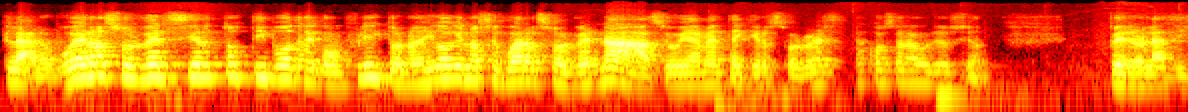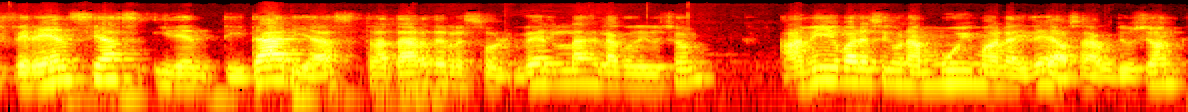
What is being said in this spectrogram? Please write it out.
Claro, puede resolver ciertos tipos de conflictos. No digo que no se pueda resolver nada, si obviamente hay que resolver esas cosas en la Constitución. Pero las diferencias identitarias, tratar de resolverlas en la Constitución, a mí me parece una muy mala idea. O sea, la Constitución,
